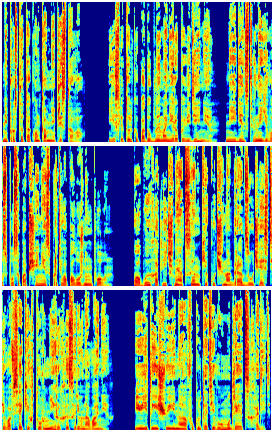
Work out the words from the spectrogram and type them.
Не просто так он ко мне приставал. Если только подобная манера поведения — не единственный его способ общения с противоположным полом. У обоих отличные оценки, куча наград за участие во всяких турнирах и соревнованиях. Юита еще и на факультативы умудряется ходить.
